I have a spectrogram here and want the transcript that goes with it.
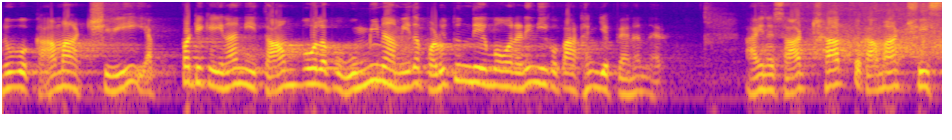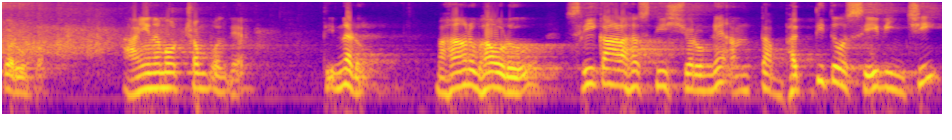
నువ్వు కామాక్షివి ఎప్పటికైనా నీ తాంబూలపు ఉమ్మి నా మీద పడుతుందేమోనని నీకు పాఠం చెప్పానన్నారు ఆయన సాక్షాత్తు కామాక్షి స్వరూపం. ఆయన మోక్షం పొందారు. తిన్నడు. మహానుభావుడు శ్రీకాళహస్తీశ్వరుణ్ణి అంత భక్తితో సేవించి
